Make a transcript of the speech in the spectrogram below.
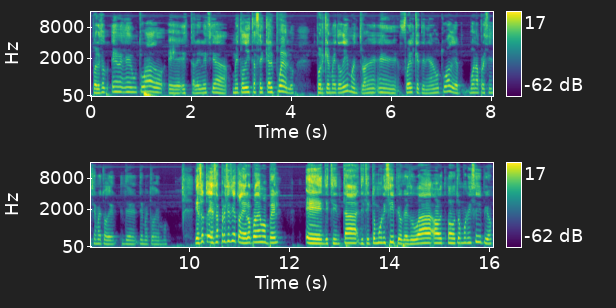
Por eso en, Utuado eh, está la iglesia metodista cerca del pueblo, porque el metodismo entró en, fue el que tenía en Utuado y buena presencia de, de, metodismo. Y eso, esa presencia todavía lo podemos ver en distintas, distintos municipios, que tú vas a, otros municipios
